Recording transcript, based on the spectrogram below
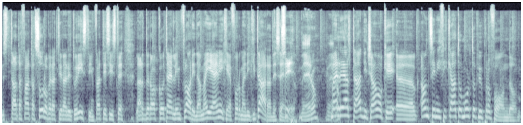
stata fatta solo per attirare turisti. Infatti esiste l'Hard Rock Hotel in Florida, Miami, che è a forma di chitarra, ad esempio. Sì, vero, vero. Ma in realtà diciamo che eh, ha un significato molto più profondo.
